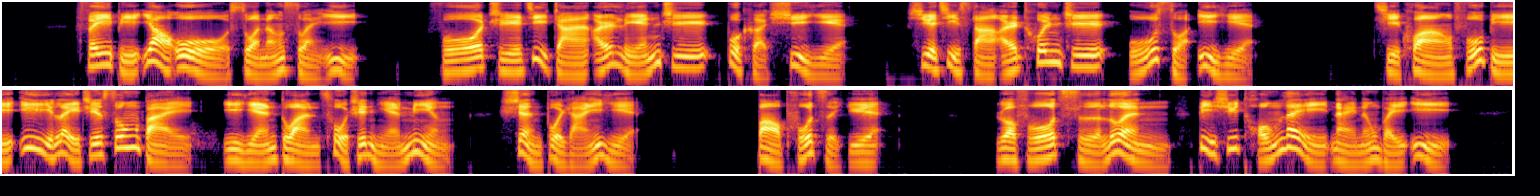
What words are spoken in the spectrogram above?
非彼药物所能损益。夫指既斩而连之，不可续也；血既洒而吞之，无所益也。岂况夫彼异类之松柏，以言短促之年命，甚不然也。鲍仆子曰。若服此论，必须同类乃能为义。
